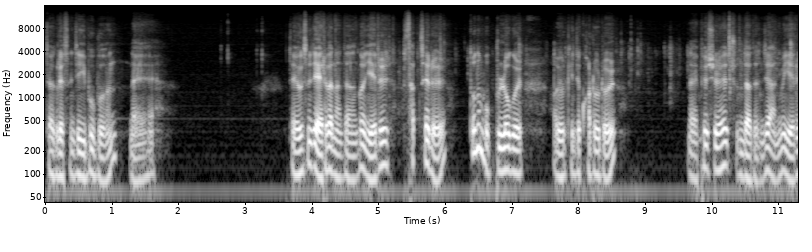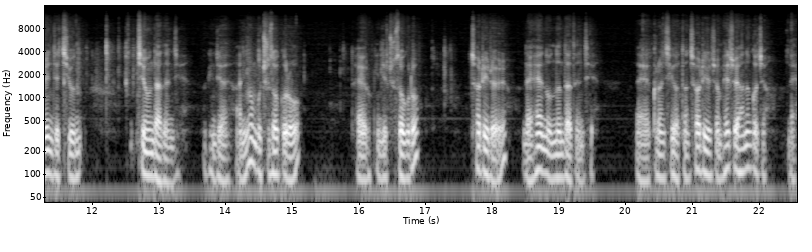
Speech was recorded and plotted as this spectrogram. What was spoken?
자, 그래서 이제 이 부분, 네. 자, 여기서 이제 에러가 난다는 건 얘를 삭제를 또는 뭐 블록을 어, 이렇게 이제 괄호를 네, 표시를 해 준다든지 아니면 얘를 이제 지운 지운다든지 이렇게 이제 아니면 뭐 주석으로 네, 이렇게 이제 주석으로 처리를 네, 해 놓는다든지 네, 그런 식의 어떤 처리를 좀 해줘야 하는 거죠. 네.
